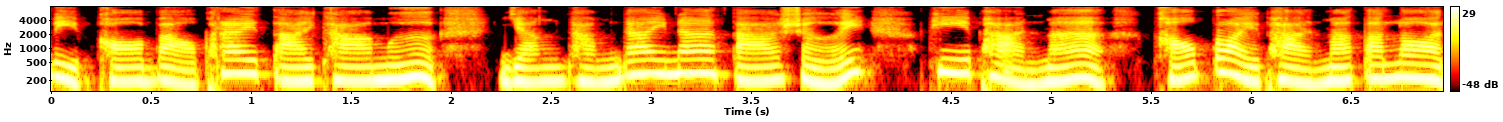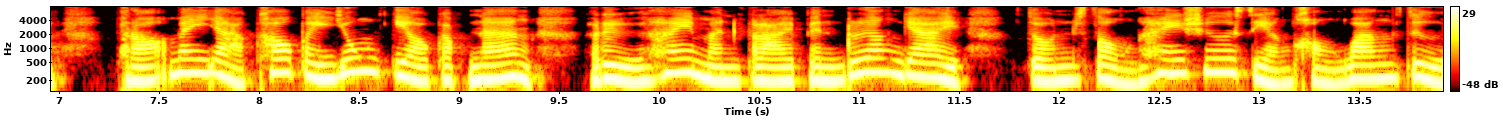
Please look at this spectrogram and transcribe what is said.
บีบคอบ่าวไพร่ตายคามือ ยังทำได้หน้าตาเฉย ที่ผ่านมาเขาปล่อยผ่านมาตลอด เพราะไม่อยากเข้าไปยุ่งเกี่ยวกับนาง หรือให้มันกลายเป็นเรื่องใหญ่จนส่งให้ชื่อเสียงของวังจื่อ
